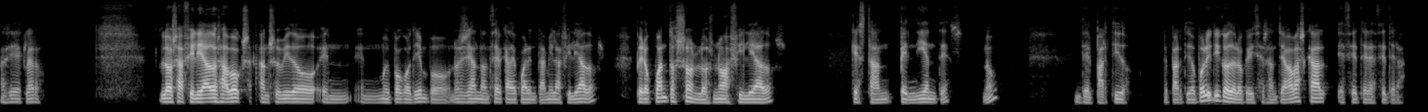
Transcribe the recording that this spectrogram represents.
Así de claro. Los afiliados a Vox han subido en, muy poco tiempo, no sé si andan cerca de 40.000 afiliados, pero ¿cuántos son los no afiliados que están pendientes ¿no? del partido? Del partido político, de lo que dice Santiago Abascal, etcétera, etcétera.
